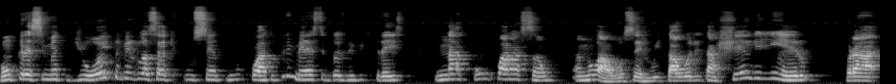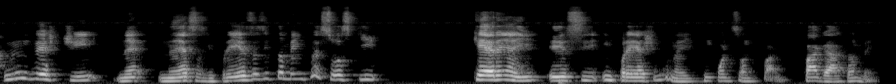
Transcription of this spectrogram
com crescimento de 8,7% no quarto trimestre de 2023 na comparação anual. Ou seja, o Itaú está cheio de dinheiro para investir né, nessas empresas e também em pessoas que querem aí esse empréstimo né, e tem condição de pagar também.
